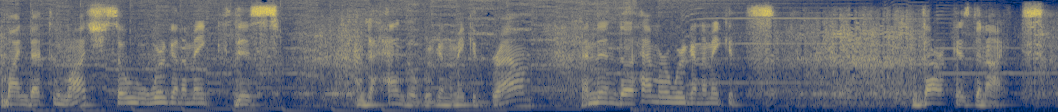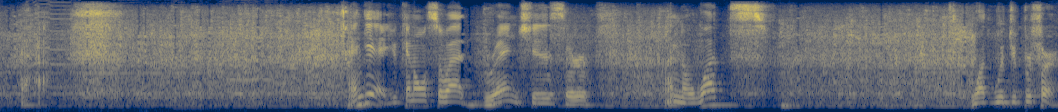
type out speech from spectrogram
mind that too much. So we're gonna make this the handle, we're gonna make it brown and then the hammer, we're gonna make it dark as the night. and yeah, you can also add branches or I don't know what. What would you prefer?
